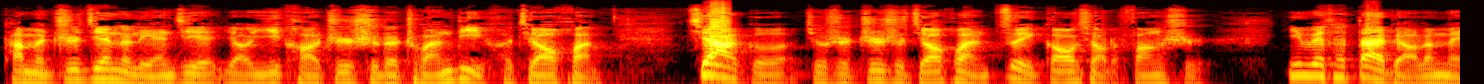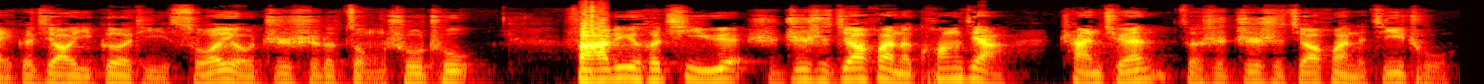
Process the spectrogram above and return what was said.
他们之间的连接要依靠知识的传递和交换。价格就是知识交换最高效的方式，因为它代表了每个交易个体所有知识的总输出。法律和契约是知识交换的框架，产权则是知识交换的基础。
